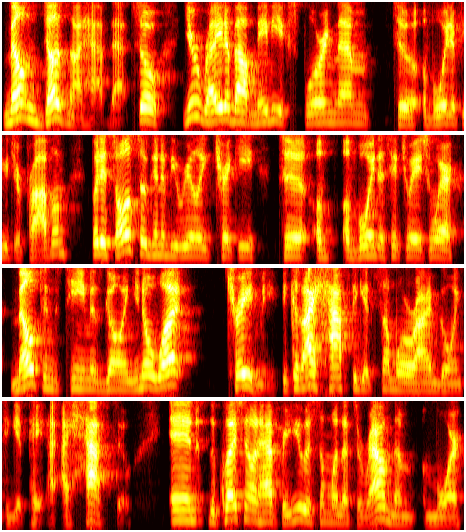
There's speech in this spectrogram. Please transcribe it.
Melton does not have that. So you're right about maybe exploring them to avoid a future problem, but it's also going to be really tricky to a- avoid a situation where Melton's team is going, you know what? Trade me because I have to get somewhere where I'm going to get paid. I, I have to. And the question I would have for you as someone that's around them more,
